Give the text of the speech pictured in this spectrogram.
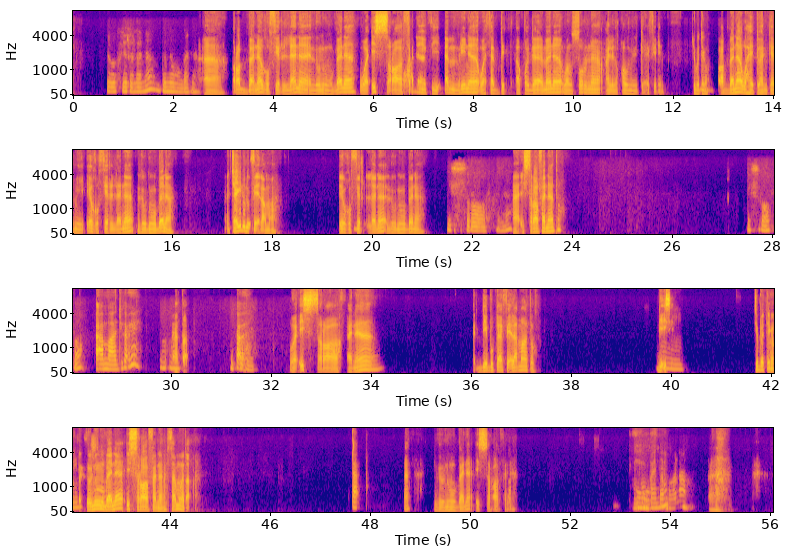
اغفر لنا ذنوبنا. آه. ربنا اغفر لنا ذنوبنا وإسرافنا في أمرنا وثبت أقدامنا وانصرنا على القوم الكافرين. ربنا وهي Tuhan kami اغفر لنا ذنوبنا. cari dulu فعل amar اغفر لنا ذنوبنا. إسرافنا. آه. إسرافنا تو. إسرافا. أعمى juga kan؟ آه, tak Betul. Wa israfana. Dia bukan fi'il amar tu. Dia isi. Hmm. Cuba tengok. isi. Dhunubana israfana. Sama tak? Tak. Ha? Dhunubana israfana. Oh, banyak. sama lah. Ah,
